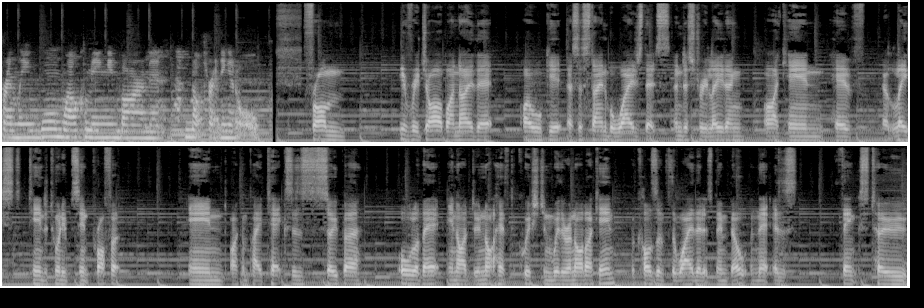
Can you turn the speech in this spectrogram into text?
friendly, warm, welcoming environment, not threatening at all. from every job, I know that I will get a sustainable wage that's industry leading. I can have at least 10 to 20% profit and I can pay taxes, super, all of that, and I do not have to question whether or not I can because of the way that it's been built, and that is thanks to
